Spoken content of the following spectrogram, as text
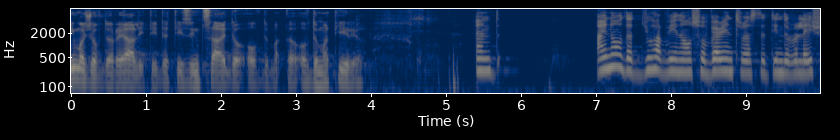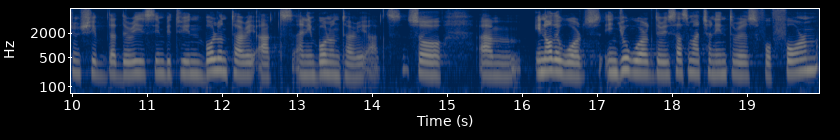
image of the reality that is inside of the, of the material. And I know that you have been also very interested in the relationship that there is in between voluntary acts and involuntary acts. So, um, in other words, in your work, there is as much an interest for form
